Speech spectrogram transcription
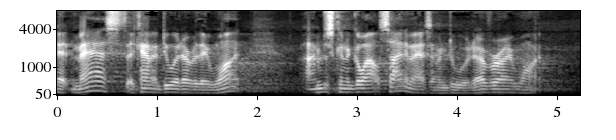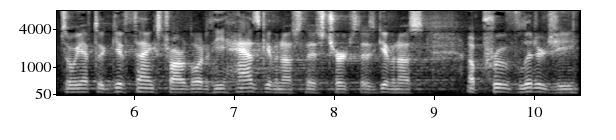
at Mass, they kind of do whatever they want. I'm just going to go outside of Mass and do whatever I want. So we have to give thanks to our Lord that He has given us this church, that has given us approved liturgy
